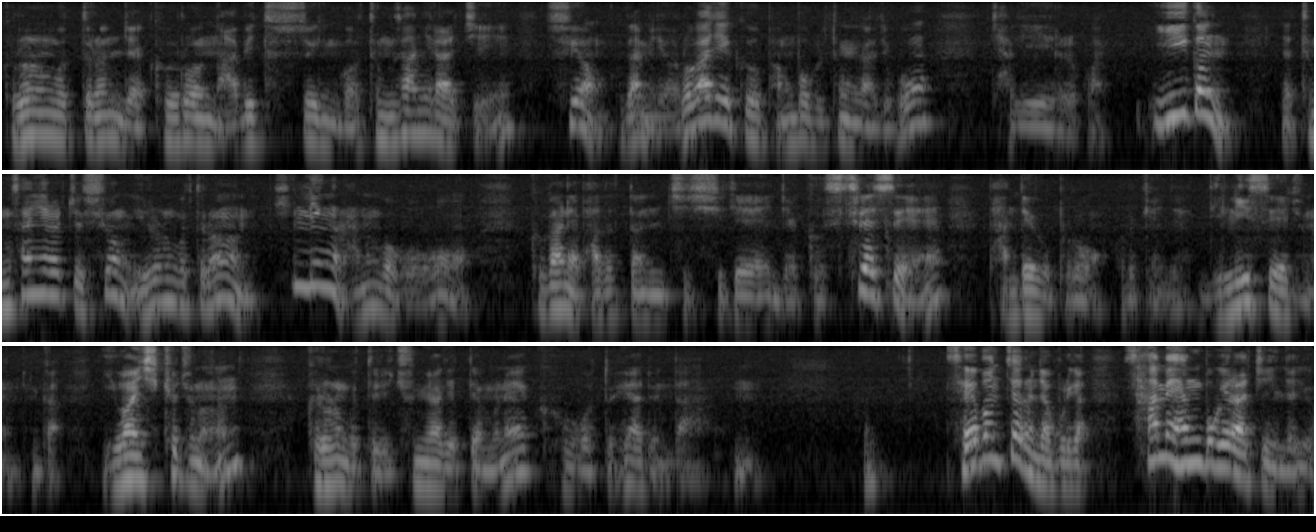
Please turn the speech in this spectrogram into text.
그러는 것들은 이제 그런 아비투스적인 거 등산이랄지 수영 그다음에 여러 가지 그 방법을 통해 가지고 자기를 관 이건 등산이랄지 수영 이런 것들은 힐링을 하는 거고 그간에 받았던 지식의 이제 그 스트레스에 반대급부로 그렇게 이제 릴리스해 주는 그러니까 이완시켜 주는 그러는 것들이 중요하기 때문에 그것도 해야 된다. 음. 세 번째로 이제 우리가 삶의 행복이랄지 이제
